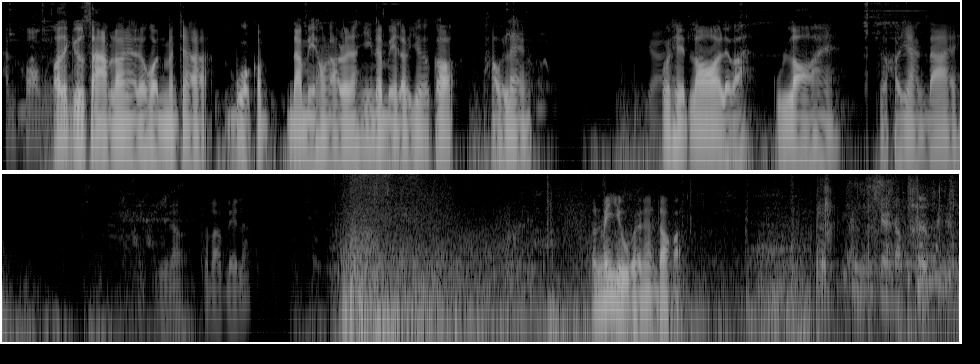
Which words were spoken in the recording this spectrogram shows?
ทันคลองมึงเพราะสกิลสามเราเนี่ยทุกคนมันจะบวกกับดาเมจของเราด้วยนะยิ่งดาเมจเราเยอะก็เผาแรงอย่าโปรเทสรอเลยวะกูล่อให้เดี๋ยวเขาอยากได้ มีแล้วสลับเลนแล้วมันไม่อยู่อะเนี่ยดอกอะ เจอด็อกเตอร์ไปเนี่ย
